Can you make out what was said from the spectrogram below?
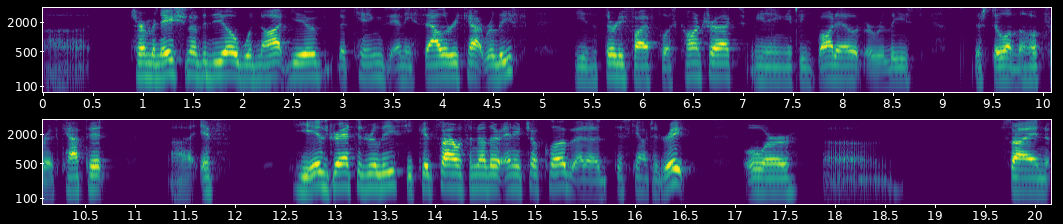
Uh, termination of the deal would not give the Kings any salary cap relief. He's a 35 plus contract, meaning if he's bought out or released, they're still on the hook for his cap hit. Uh, if he is granted release, he could sign with another NHL club at a discounted rate or um, sign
